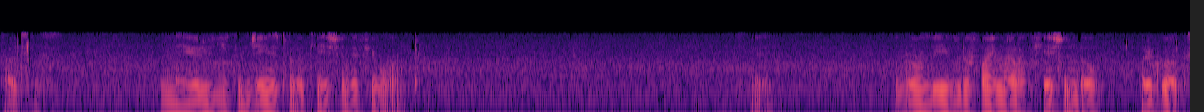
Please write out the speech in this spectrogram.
Celsius. And here you can change the location if you want. Okay. I won't be able to find my location though but it works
